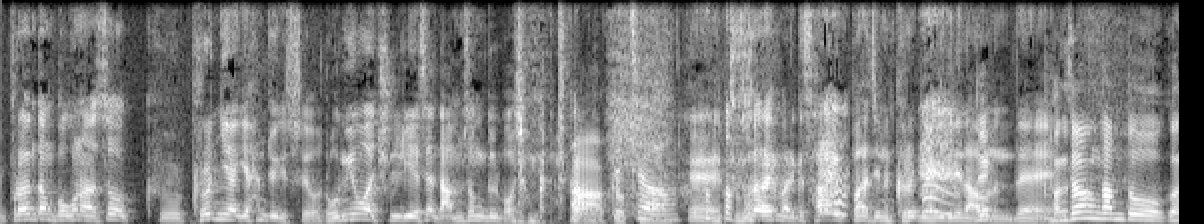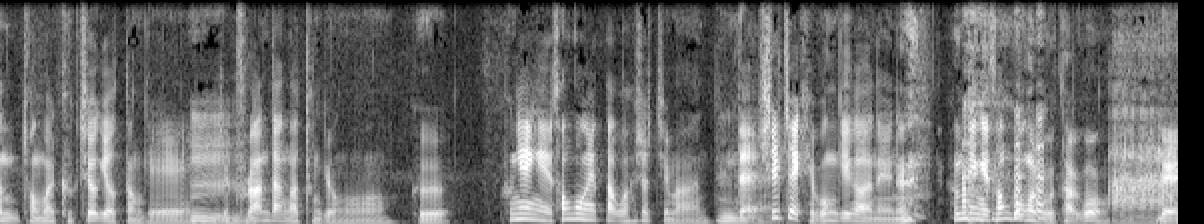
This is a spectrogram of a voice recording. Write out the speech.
이 불안당 보고 나서 그 그런 이야기 한 적 있어요. 로미오와 줄리엣의 남성들 버전 같은. 아 그렇구나. 예, 두 사람이 막 이렇게 사랑에 빠지는 그런 이야기들이 나오는데. 변성환 감독은 정말 극적이었던 게 음. 불안당 같은 경우 그 흥행에 성공했다고 하셨지만 네. 실제 개봉 기간에는 흥행에 성공을 못하고 아. 네.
